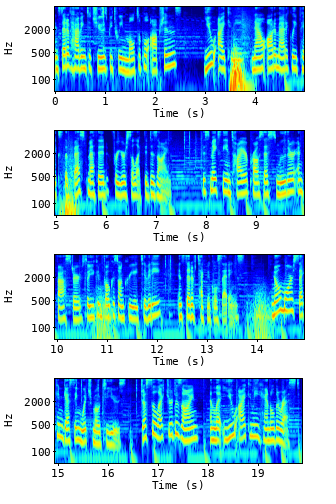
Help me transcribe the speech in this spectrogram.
Instead of having to choose between multiple options, UI now automatically picks the best method for your selected design. This makes the entire process smoother and faster so you can focus on creativity instead of technical settings. No more second guessing which mode to use. Just select your design and let UiChemy handle the rest.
